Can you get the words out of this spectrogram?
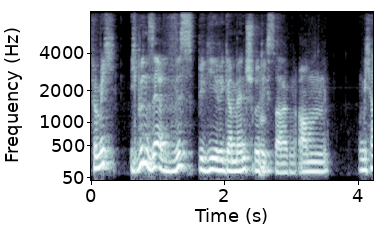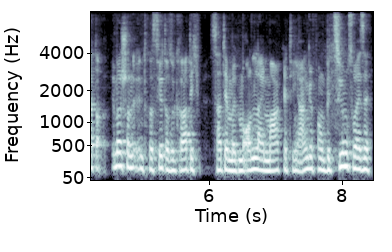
für mich, ich bin ein sehr wissbegieriger Mensch, würde mhm. ich sagen. Ähm, mich hat immer schon interessiert, also gerade ich, es hat ja mit dem Online-Marketing angefangen, beziehungsweise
